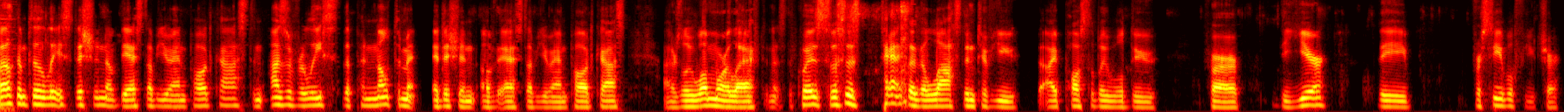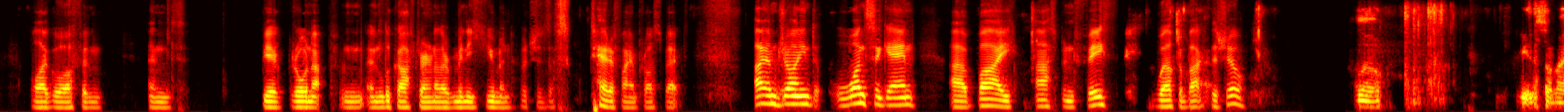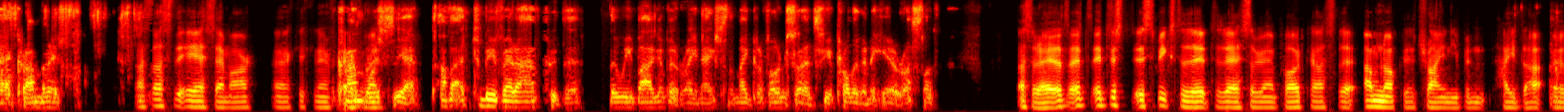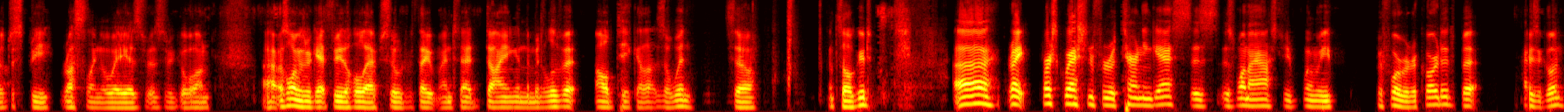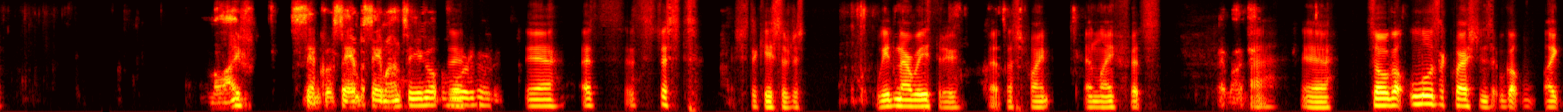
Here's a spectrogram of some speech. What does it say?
Welcome to the latest edition of the SWN podcast. And as of release, the penultimate edition of the SWN podcast. There's only one more left, and it's the quiz. So, this is technically the last interview that I possibly will do for the year, the foreseeable future, while I go off and, and be a grown up and, and look after another mini human, which is a terrifying prospect. I am joined once again uh, by Aspen Faith. Welcome back to the show. Hello. Eating some uh, cranberries. That's, that's the ASMR uh, kicking in. For Cranberries, yeah. I've, uh, to be fair, I've put the, the wee bag of it right next to the microphone, so, it's, you're probably going to hear it rustling. That's all right. It, it, it, just it speaks to the to the SWN podcast that I'm not going to try and even hide that. It'll just be rustling away as as we go on. Uh, as long as we get through the whole episode without my internet dying in the middle of it, I'll take that as a win. So it's all good. Uh, right. First question for returning guests is is one I asked you when we before we recorded, but how's it going? My life. Same same same answer you got before yeah. we recorded. Yeah, it's it's just it's just a case of just wading our way through at this point in life. It's Very much. uh, yeah. So we've got loads of questions. We've got like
